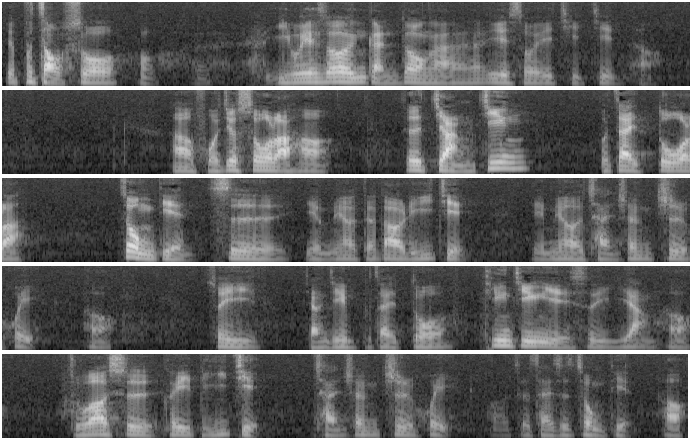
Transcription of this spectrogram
也不早说哦。”以为说很感动啊，越说越起劲啊。啊，佛就说了哈，这讲经不再多了，重点是有没有得到理解，也没有产生智慧啊。所以讲经不再多，听经也是一样哈，主要是可以理解，产生智慧啊，这才是重点啊。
